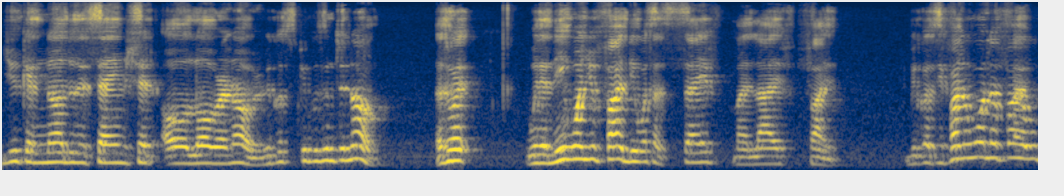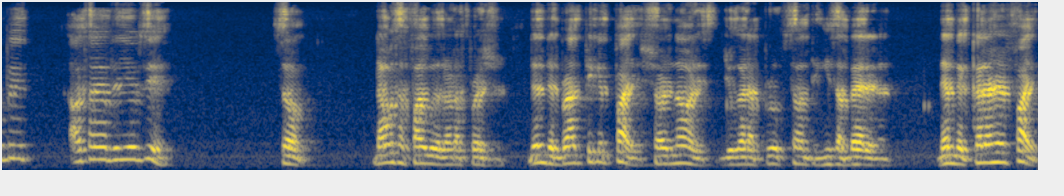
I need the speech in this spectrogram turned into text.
you cannot do the same shit all over and over because people seem to know. That's why with the Ning Guangyou fight, it was a save my life fight. Because if I don't want to fight, I will be outside of the UFC. So that was a fight with a lot of pressure. Then the Brad Pickett fight, short notice, you gotta prove something. He's a veteran. Then the Kelleher fight,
